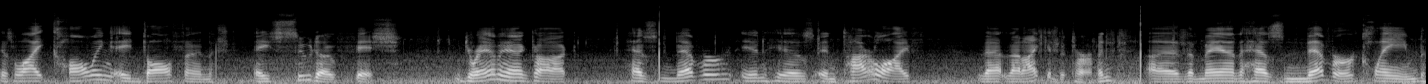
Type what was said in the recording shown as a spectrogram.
is like calling a dolphin a pseudo fish. Graham Hancock has never in his entire life that, that I can determine, uh, the man has never claimed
